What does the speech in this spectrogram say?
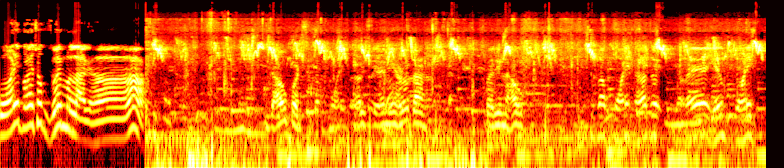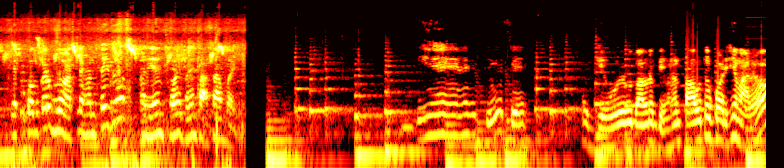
પોણી પડે છોક જોઈ મને લાગે હા જવું પડશે. હેડો તાણ. ફરીને આવું. પોણી ઘણા જોઈ. હવે એમ પોણી એક કામ કર હું આટલે હંતાઈ દો અને એમ પોણી ભરીને પાછા ભાઈ એ કેવું છે? જેવું એવું બાપડે બેહાન પાવું તો પડશે મારે હો.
